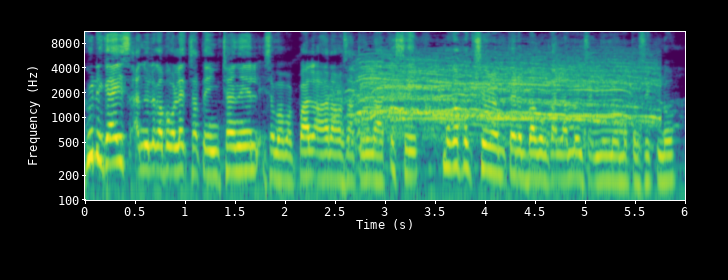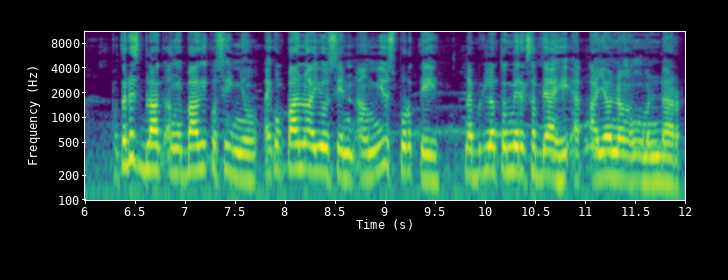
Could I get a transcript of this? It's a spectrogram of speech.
Good day guys, ano lang ba ulit sa ating channel? Isang mapagpalang araw sa ating lahat kasi magkapag-share naman tayo ng bagong kalaman sa inyong mga motorsiklo. For today's vlog, ang ibagi ko sa inyo ay kung paano ayusin ang Muse 40 na biglang tumirik sa biyahe at ayaw nang ang mandar.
